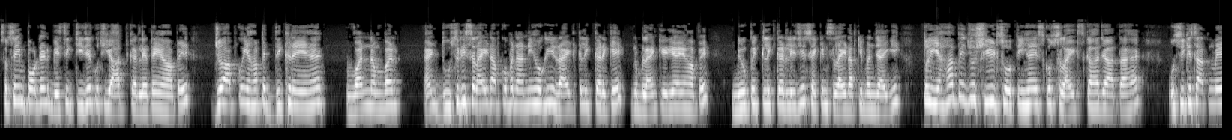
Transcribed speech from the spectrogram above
सबसे इंपॉर्टेंट बेसिक चीज़ें कुछ याद कर लेते हैं यहाँ पे, जो आपको यहाँ पे दिख रहे हैं। वन नंबर एंड दूसरी स्लाइड आपको बनानी होगी राइट क्लिक करके, जो ब्लैंक एरिया यहाँ पे न्यू पे क्लिक कर लीजिए सेकंड स्लाइड आपकी बन जाएगी। तो यहाँ पे जो शीट्स होती हैं, इसको स्लाइड्स कहा जाता है। उसी के साथ में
